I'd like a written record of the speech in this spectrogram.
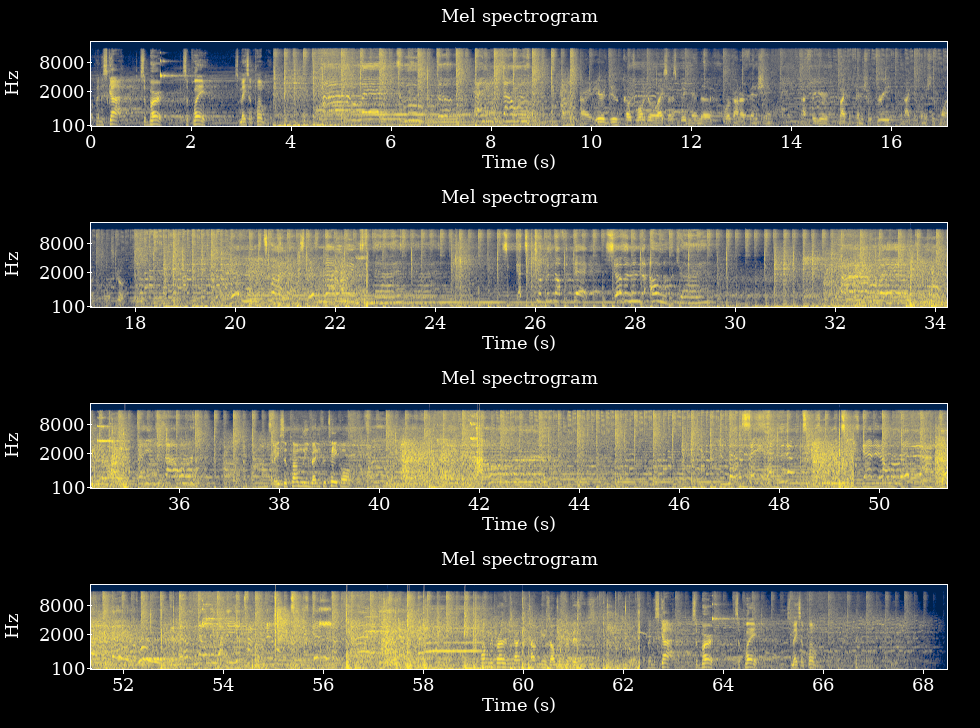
Up in the sky, it's a bird, it's a plane, it's Mason Plumlee. All right, here at Duke, Coach Wojo likes us big men to work on our finishing. I figure if I can finish with three, then I can finish with one. So let's go. Shoving into overdrive. Until you get it up. Plumlee Brothers Dunking Company is open for business. Up in the sky, it's a bird, it's a plane, it's Mason Plumlee.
